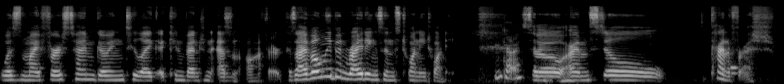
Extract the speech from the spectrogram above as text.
was my first time going to like a convention as an author because I've only been writing since 2020. Okay. So I'm still kind of fresh,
